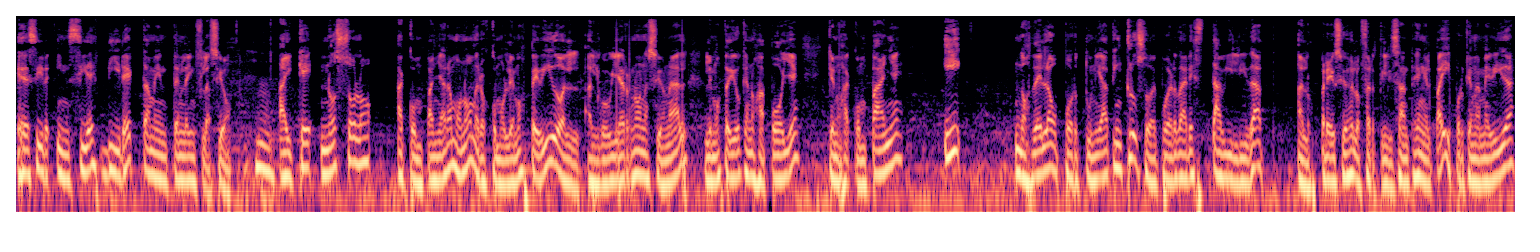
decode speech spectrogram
Es decir, incides directamente en la inflación. Hay que no solo acompañar a monómeros, como le hemos pedido al, al gobierno nacional, le hemos pedido que nos apoye, que nos acompañe y nos dé la oportunidad incluso de poder dar estabilidad a los precios de los fertilizantes en el país, porque en la medida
